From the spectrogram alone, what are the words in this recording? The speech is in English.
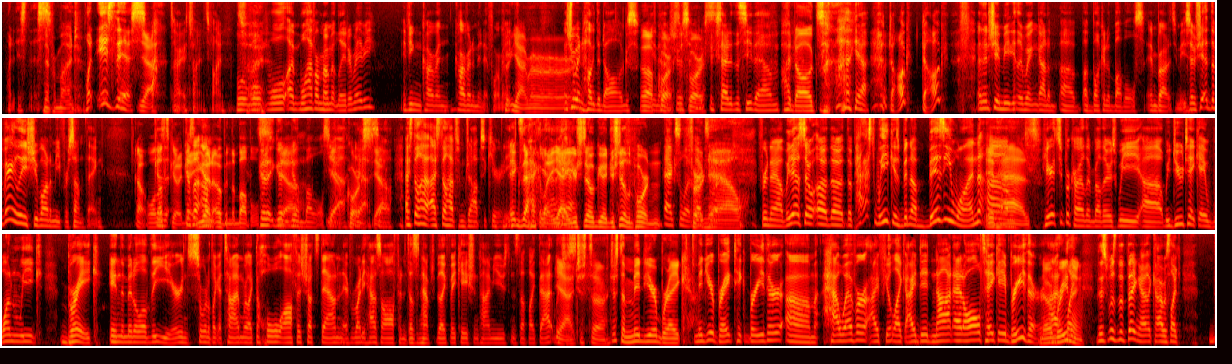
What is this? Never mind. What is this? Yeah. It's all right. It's fine. It's fine. We'll we'll we'll, um, we'll have our moment later, maybe. If you can carve in carve in a minute for me. Yeah. Right, right, right, And she went and hugged the dogs. Oh, of you course, she of course. Excited to see them. Hi, dogs. yeah, dog, dog. And then she immediately went and got a, a, a bucket of bubbles and brought it to me. So she, at the very least, she wanted me for something. Oh well, that's good. 'cause Yeah, you I'm got to open the bubbles. Good, at, good yeah. at doing bubbles. Yeah, of course. Yeah, So I still have I still have some job security. exactly. Yeah, Yeah, yeah. you're still good. You're still important. Excellent. for excellent. now. For now, but yeah. So uh, the the past week has been a busy one. It has. Here at Super Carlin Brothers, we uh, we do take a one week break in the middle of the year, and sort of like a time where like the whole office shuts down and everybody has off, and it doesn't have to be like vacation time used and stuff like that. Which Yeah, is just a just a mid year break. mid-year break, take a breather. Um, however, I feel like I did not at all take a breather. No I- like, breathing. this was the thing. I like I was like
